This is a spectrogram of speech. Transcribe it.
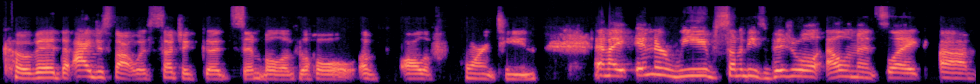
covid that i just thought was such a good symbol of the whole of all of quarantine. And I interweave some of these visual elements like um,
